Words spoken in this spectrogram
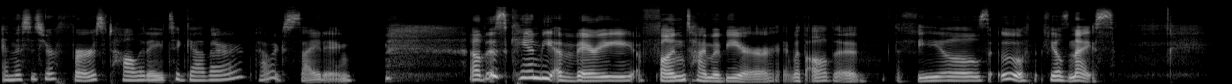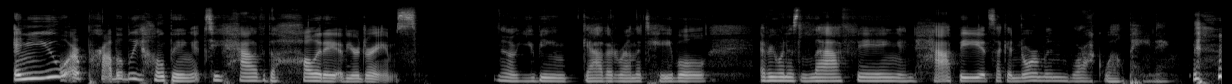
and this is your first holiday together. How exciting! Now, this can be a very fun time of year with all the, the feels. Ooh, it feels nice. And you are probably hoping to have the holiday of your dreams. You know, you being gathered around the table, everyone is laughing and happy. It's like a Norman Rockwell painting.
